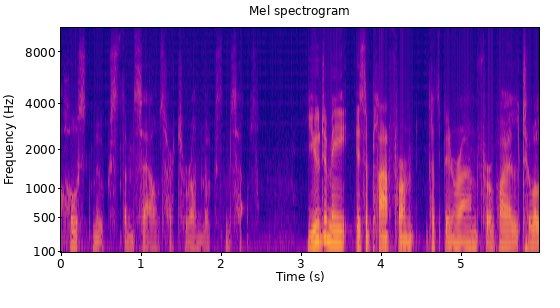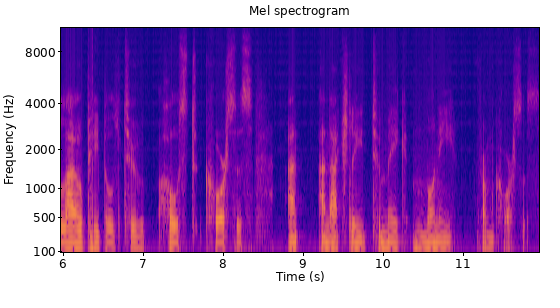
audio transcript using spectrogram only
host MOOCs themselves or to run MOOCs themselves. Udemy is a platform that's been around for a while to allow people to host courses and, and actually to make money from courses.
